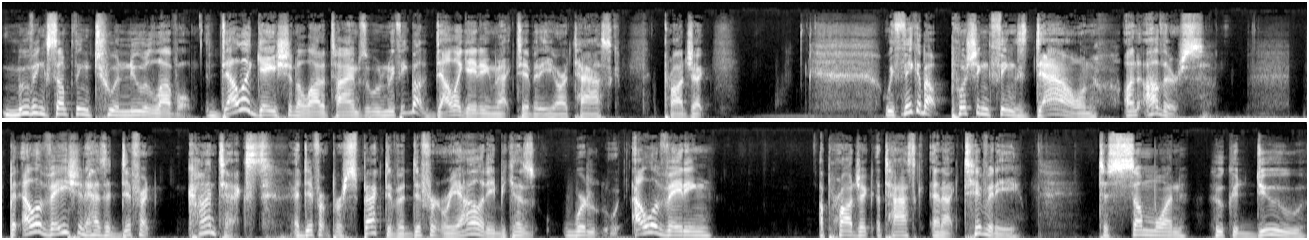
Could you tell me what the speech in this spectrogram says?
moving something to a new level. Delegation, a lot of times, when we think about delegating an activity or a task, project, we think about pushing things down on others. But elevation has a different context, a different perspective, a different reality because we're elevating a project, a task, an activity to someone who could do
